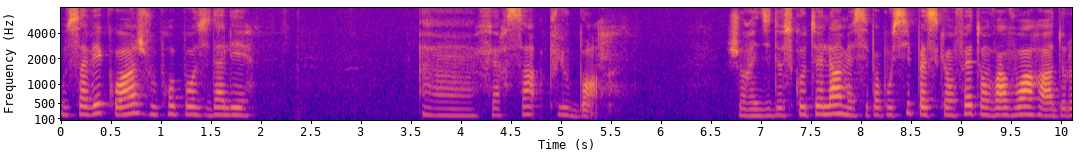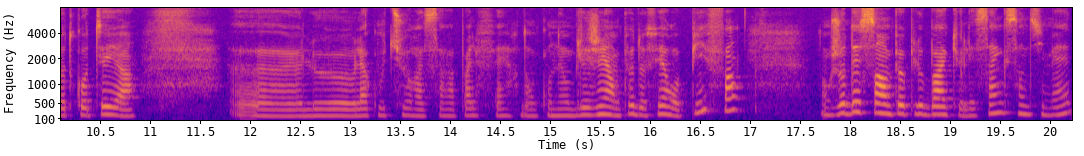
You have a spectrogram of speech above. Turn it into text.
Vous savez quoi? Je vous propose d'aller euh, faire ça plus bas. J'aurais dit de ce côté-là, mais c'est pas possible parce qu'en fait, on va voir euh, de l'autre côté euh, le, la couture, ça va pas le faire. Donc, on est obligé un peu de faire au pif. Donc, je descends un peu plus bas que les 5 cm. Vous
